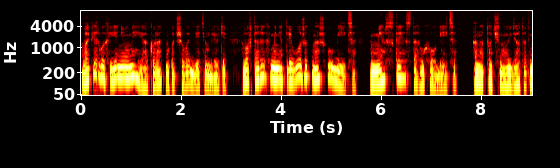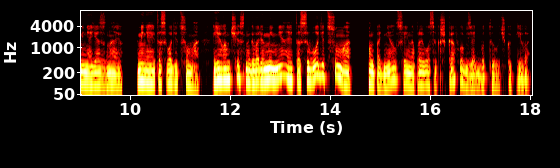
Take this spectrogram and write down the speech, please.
«Во-первых, я не умею аккуратно подшивать детям брюки. Во-вторых, меня тревожит наша убийца, мерзкая старуха-убийца. Она точно уйдет от меня, я знаю. Меня это сводит с ума. Я вам честно говорю, меня это сводит с ума». Он поднялся и направился к шкафу взять бутылочку пива.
